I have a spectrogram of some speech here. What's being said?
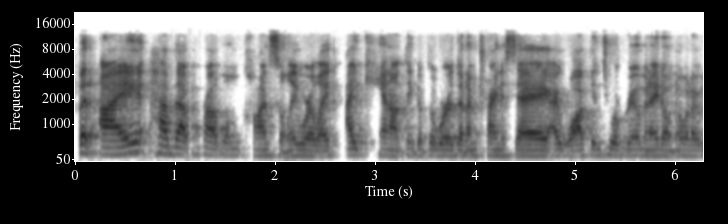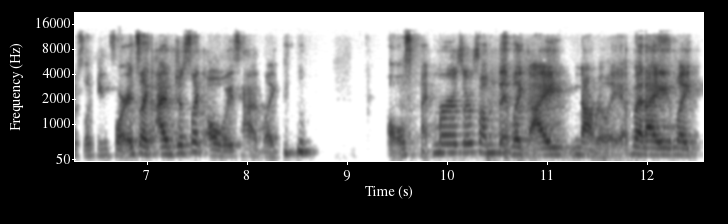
but I have that problem constantly where like I cannot think of the word that I'm trying to say. I walk into a room and I don't know what I was looking for. It's like I've just like always had like Alzheimer's or something. Like I, not really, but I like,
